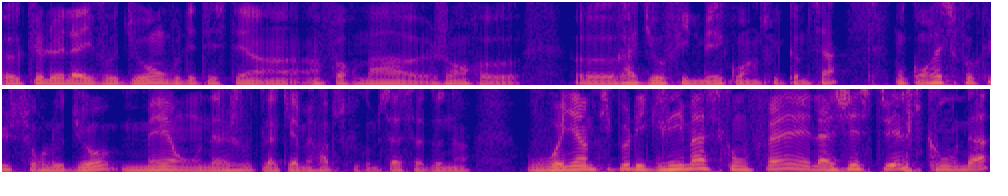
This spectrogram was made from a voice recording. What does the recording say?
euh, que le live audio. On voulait tester un, un format genre radio filmé, quoi, un truc comme ça. Donc on reste focus sur l'audio, mais on ajoute la caméra parce que comme ça, ça donne. Un... Vous voyez un petit peu les grimaces qu'on fait et la gestuelle qu'on a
